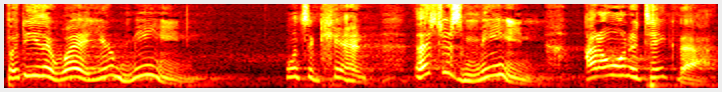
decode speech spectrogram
But either way, you're mean. Once again, that's just mean. I don't want to take that.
